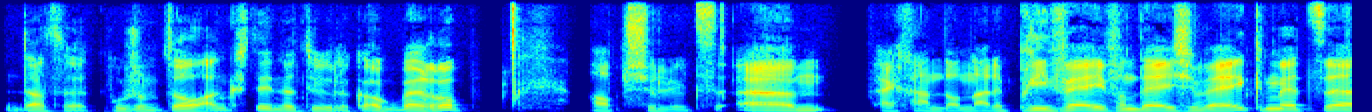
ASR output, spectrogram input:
Dat boezemt wel angst in natuurlijk, ook bij Rob. absoluut. Ehm, wij gaan dan naar de privé van deze week. Met, eh,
